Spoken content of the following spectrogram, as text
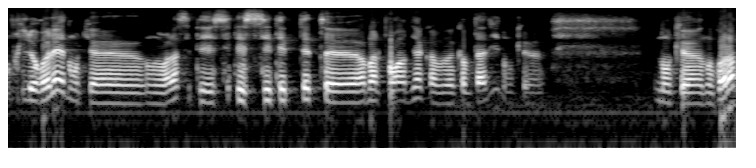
pris le, relais. Donc voilà, c'était c'était c'était peut-être un mal pour un bien, comme comme t'as dit. Donc donc donc voilà.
